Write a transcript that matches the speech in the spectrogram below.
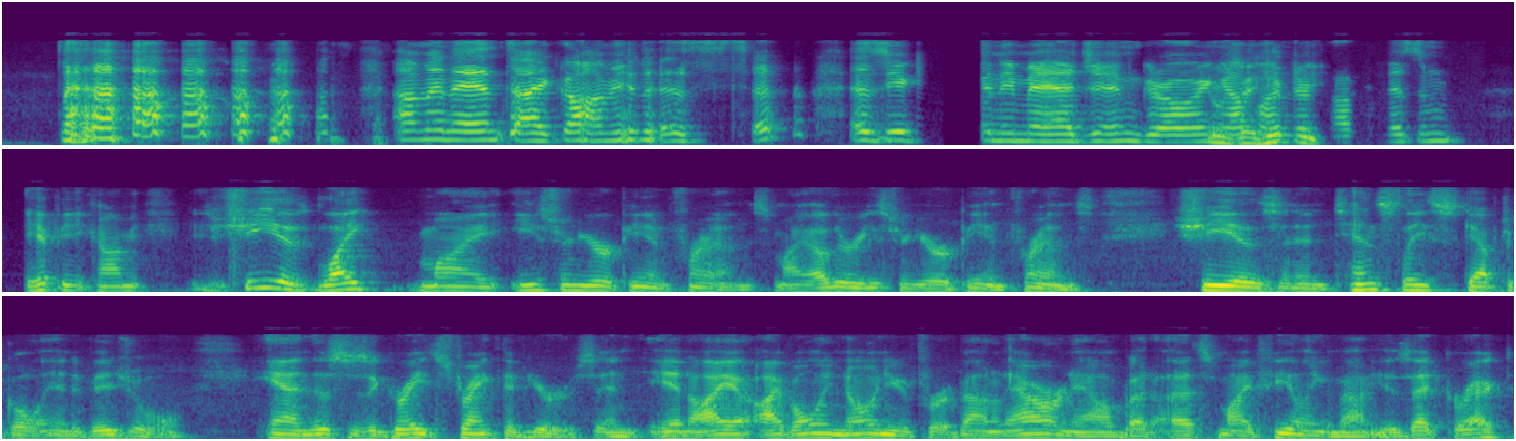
I'm an anti-communist, as you can imagine growing up under communism. Hippie communist. She is like my Eastern European friends, my other Eastern European friends. She is an intensely skeptical individual, and this is a great strength of yours. And and I I've only known you for about an hour now, but that's my feeling about you. Is that correct?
